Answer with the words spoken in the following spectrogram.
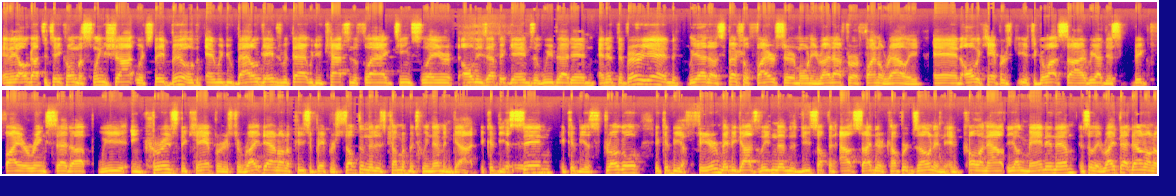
And they all got to take home a slingshot, which they build. And we do battle games with that. We do capture the flag, team slayer, all these epic games that weave that in. And at the very end, we had a special fire ceremony right after our final rally and all the campers get to go outside. We had this big fire ring set up. We encouraged the campers to write down on a piece of paper something that is coming between them and God. It could be a sin, it could be a struggle, it could be a fear. Maybe God's leading them to do something outside their comfort zone and, and calling out the young man in them. And so they write that down on a,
